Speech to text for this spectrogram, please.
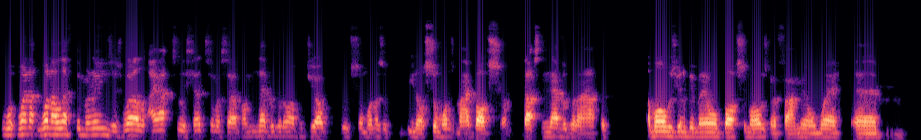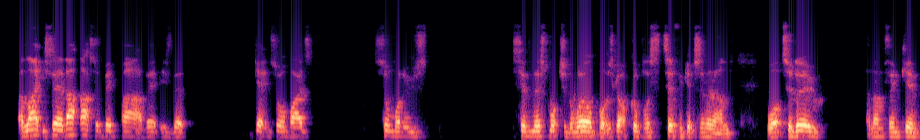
when I, when I left the Marines as well. I actually said to myself, "I'm never going to have a job with someone as a you know someone's my boss. That's never going to happen. I'm always going to be my own boss. I'm always going to find my own way." Um, and like you say, that that's a big part of it is that getting told by someone who's seen this much of the world but has got a couple of certificates in their hand what to do. And I'm thinking,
